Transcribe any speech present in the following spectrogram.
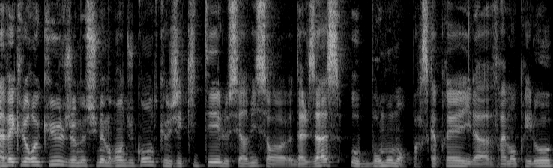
Avec le recul, je me suis même rendu compte que j'ai quitté le service d'Alsace au bon moment, parce qu'après, il a vraiment pris l'eau,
